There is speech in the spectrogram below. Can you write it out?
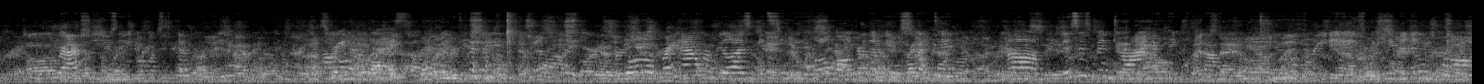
We're actually using almost everything. Well, right now we're realizing it's taking a little longer than we expected. Um, this has been drying, I think, for about two, three days. We came in on,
